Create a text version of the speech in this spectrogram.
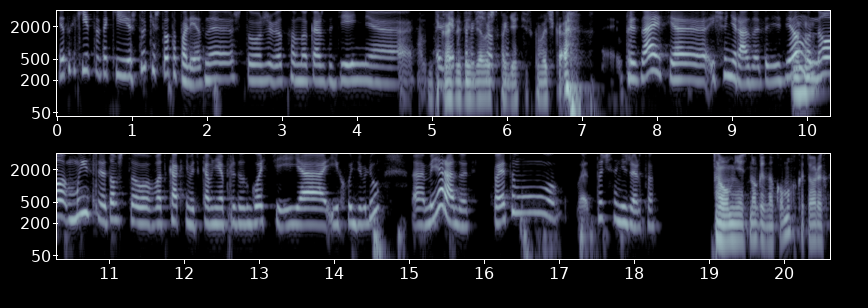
Это какие-то такие штуки, что-то полезное, что живет со мной каждый день. э, Там, Ты каждый день делаешь спагетти из кабачка. Признаюсь, я еще ни разу это не сделала, Мгм. но мысль о том, что вот как-нибудь ко мне придут гости, и я их удивлю, э, меня радует. Поэтому э, точно не жертва. А У меня есть много знакомых, которых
